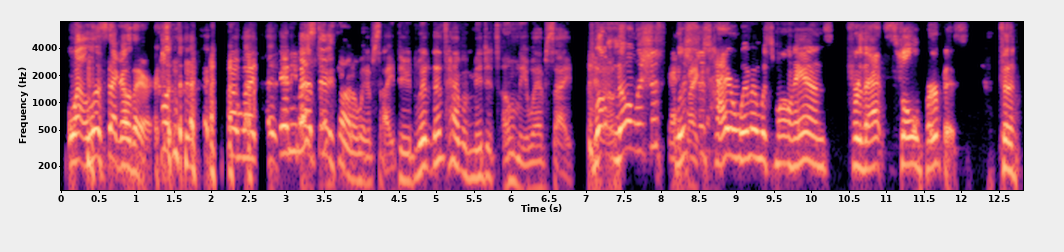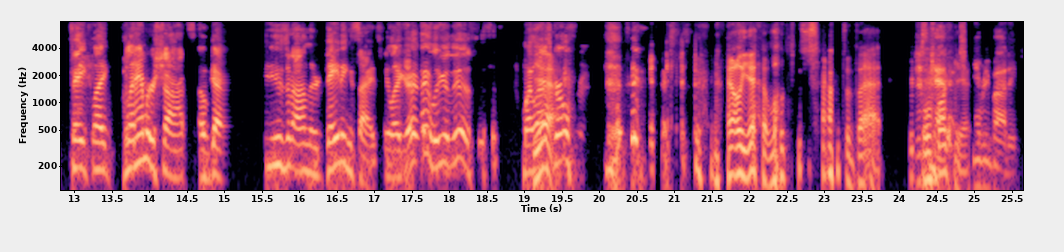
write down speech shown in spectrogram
Well, let's not go there. You know what? Danny, let's, That's let's start a website, dude. Let- Let's have a midgets only website. well, know? no, let's just let's like- just hire women with small hands for that sole purpose to take like glamour shots of guys use it on their dating sites. Be like, hey, look at this. This my last Yeah. girlfriend. Hell yeah, love the sound of that. We're just Well, fuck catfishing everybody.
